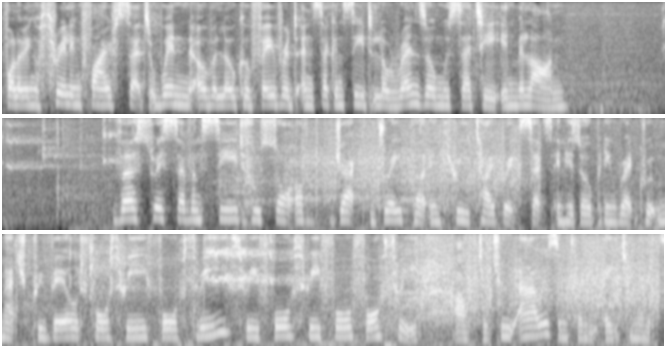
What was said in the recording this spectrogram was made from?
following a thrilling five-set win over local favourite and second seed Lorenzo Musetti in Milan. The Swiss seventh seed, who saw off Jack Draper in three tiebreak sets in his opening red group match, prevailed 4 3, 4 3, 3 4, 3 4, 4 3 after 2 hours and 28 minutes.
